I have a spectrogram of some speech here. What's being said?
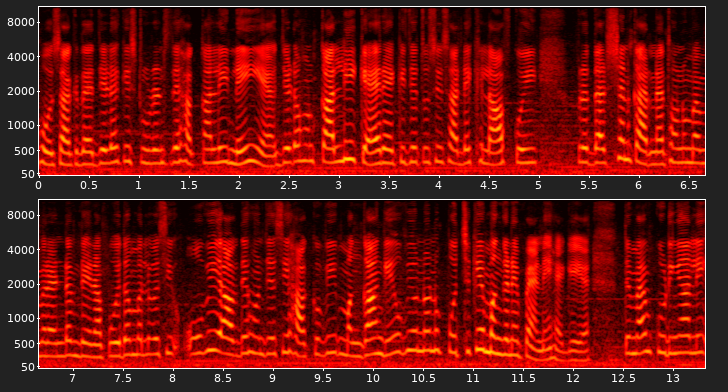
ਹੋ ਸਕਦਾ ਹੈ, ਜਿਹੜਾ ਕਿ ਸਟੂਡੈਂਟਸ ਦੇ ਹੱਕਾਂ ਲਈ ਨਹੀਂ ਹੈ, ਜਿਹੜਾ ਹੁਣ ਕੱਲ ਹੀ ਕਹਿ ਰਿਹਾ ਕਿ ਜੇ ਤੁਸੀਂ ਸਾਡੇ ਖਿਲਾਫ ਕੋਈ ਪ੍ਰਦਰਸ਼ਨ ਕਰਨਾ ਤੁਹਾਨੂੰ ਮੈਮੋਰੈਂਡਮ ਦੇਣਾ ਪਊ। ਇਹਦਾ ਮਤਲਬ ਅਸੀਂ ਉਹ ਵੀ ਆਪਦੇ ਹੁਣ ਜੇ ਅਸੀਂ ਹੱਕ ਵੀ ਮੰਗਾਂਗੇ, ਉਹ ਵੀ ਉਹਨਾਂ ਨੂੰ ਪੁੱਛ ਕੇ ਮੰਗਣੇ ਪੈਣੇ ਹੈਗੇ ਆ। ਤੇ ਮੈਮ ਕੁੜੀਆਂ ਲਈ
